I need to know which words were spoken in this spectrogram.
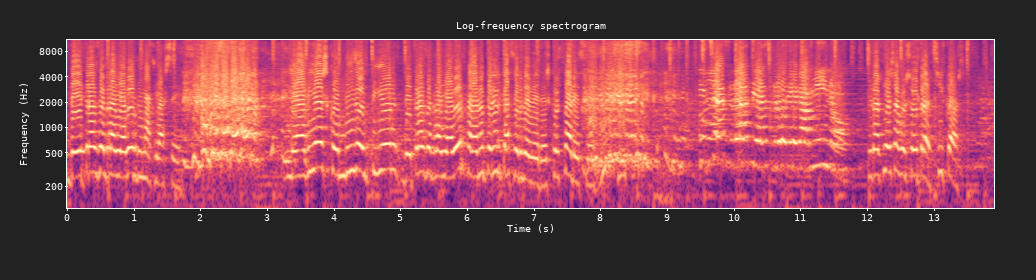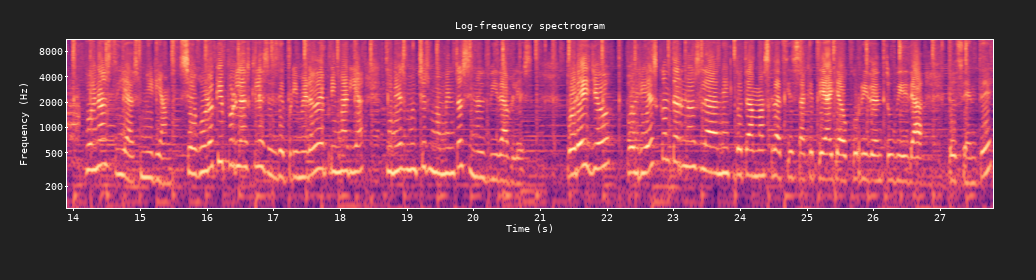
Detrás del radiador de una clase. Le había escondido el tío detrás del radiador para no tener que hacer deberes. ¿Qué os parece? Muchas gracias, profe Camino. Gracias a vosotras, chicas. Buenos días, Miriam. Seguro que por las clases de primero de primaria tienes muchos momentos inolvidables. Por ello, ¿podrías contarnos la anécdota más graciosa que te haya ocurrido en tu vida docente?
